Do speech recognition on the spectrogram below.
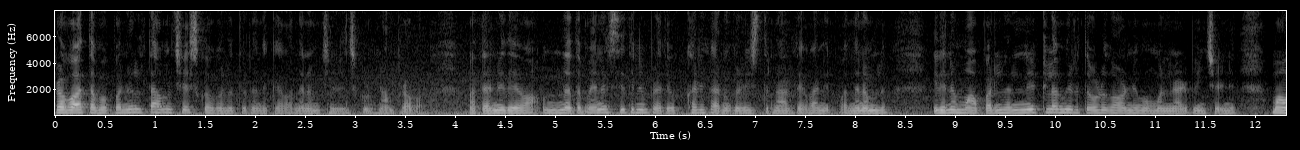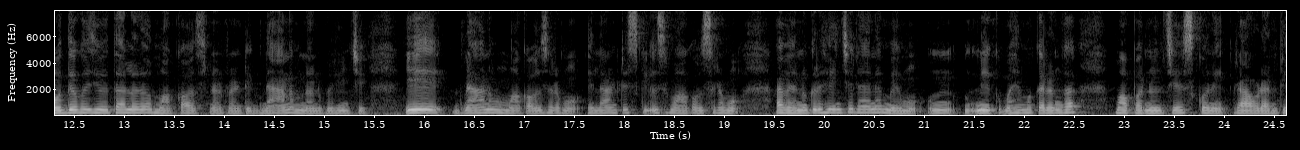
ప్రభా తమ పనులు తాము చేసుకోగలుగుతున్నందుకే వందనం చెల్లించుకుంటున్నాం ప్రభా. మా తండ్రి దేవ ఉన్నతమైన స్థితిని ప్రతి ఒక్కరికి అనుగ్రహిస్తున్నారు. దేవానికి వందనములు. ఇదిన మా పనులన్నింటిలో మీరు తోడుగా ఉండి మమ్మల్ని నడిపించండి. మా ఉద్యోగ జీవితాలలో మాకు కావాల్సినటువంటి జ్ఞానం అనుగ్రహించి ఏ జ్ఞానం మాకు అవసరమో ఎలాంటి స్కిల్స్ మాకు అవసరమో అవి అనుగ్రహించినైనా మేము నీకు మహిమకరంగా మా పనులు చేసుకొని రావడానికి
